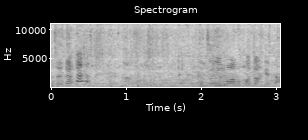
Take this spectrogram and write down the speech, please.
普通にもうほどけた。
